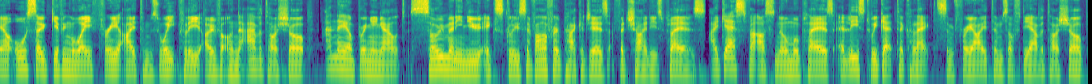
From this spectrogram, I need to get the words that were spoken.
They are also giving away free items weekly over on the Avatar shop, and they are bringing out so many new exclusive Arthro packages for Chinese players. I guess for us normal players, at least we get to collect some free items off the Avatar shop.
